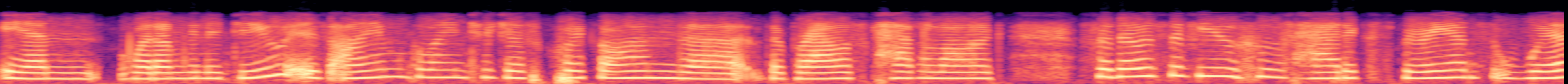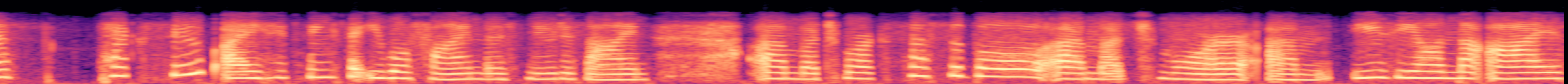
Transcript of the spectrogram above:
and what I'm going to do is I am going to just click on the, the Browse Catalog. For those of you who've had experience with TechSoup, I think that you will find this new design uh, much more accessible, uh, much more um, easy on the eyes.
